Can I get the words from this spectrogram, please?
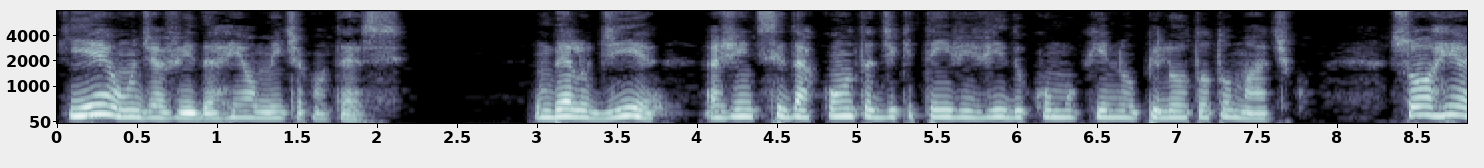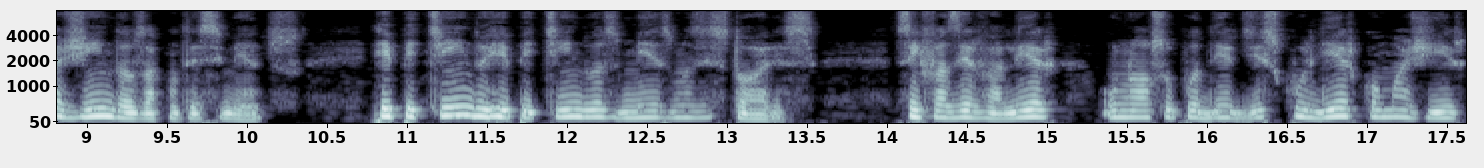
que é onde a vida realmente acontece. Um belo dia, a gente se dá conta de que tem vivido como que no piloto automático, só reagindo aos acontecimentos, repetindo e repetindo as mesmas histórias, sem fazer valer o nosso poder de escolher como agir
